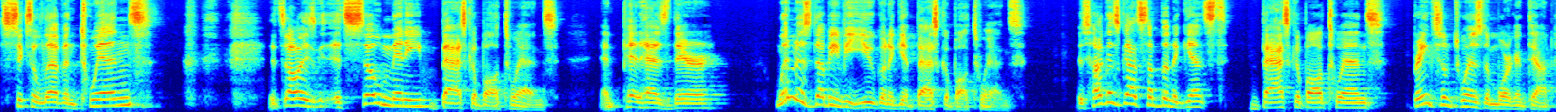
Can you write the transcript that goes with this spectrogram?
6'11 twins. it's always, it's so many basketball twins. And Pitt has their When is WVU going to get basketball twins? Is Huggins got something against basketball twins? Bring some twins to Morgantown.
